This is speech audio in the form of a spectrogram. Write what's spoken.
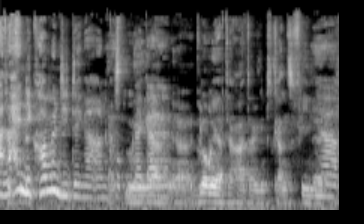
Allein die Comedy-Dinger angucken, wäre geil. ja. Gloria Theater gibt es ganz viele Ja.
